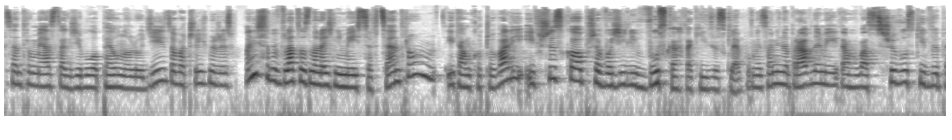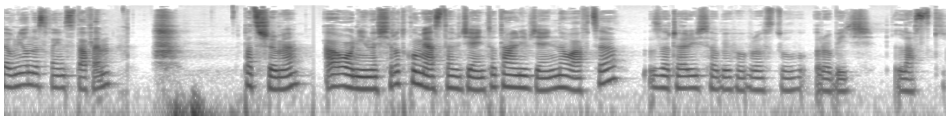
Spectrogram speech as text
w centrum miasta, gdzie było pełno ludzi, zobaczyliśmy, że jest... oni sobie w lato znaleźli miejsce w centrum i tam koczowali i wszystko przewozili w wózkach takich ze sklepu, więc oni naprawdę mieli tam chyba trzy wózki wypełnione swoim stafem. Patrzymy, a oni na środku miasta w dzień, totalnie w dzień, na ławce, zaczęli sobie po prostu robić laski.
